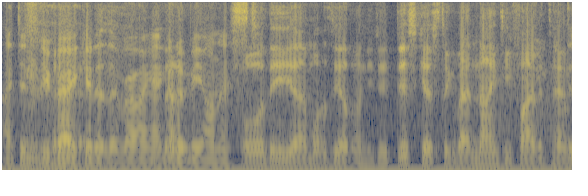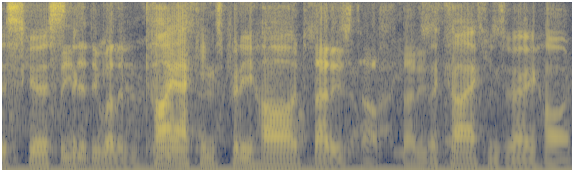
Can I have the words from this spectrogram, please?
I didn't do very good at the rowing. I No. gotta be honest. Or the um, what was the other one you did? Discus took about 95 attempts. Discus, but you did do well in in kayaking's pretty hard. That is tough. That is. The tough. kayaking's very hard.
